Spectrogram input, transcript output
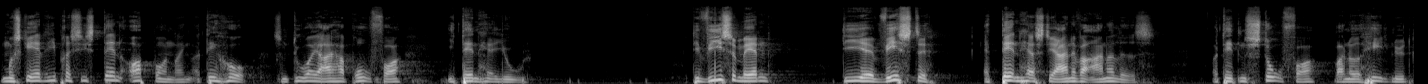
Og måske er det lige præcis den opmundring og det håb, som du og jeg har brug for i den her jul. De vise mænd, de øh, vidste, at den her stjerne var anderledes. Og det, den stod for, var noget helt nyt.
